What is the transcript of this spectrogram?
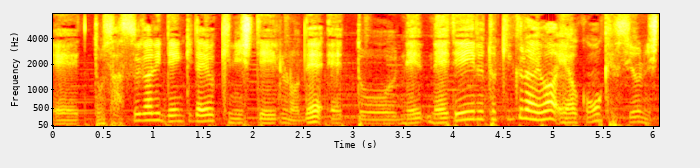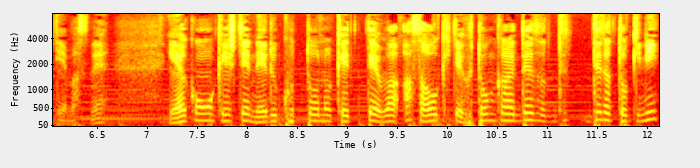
えー、っと、さすがに電気代を気にしているので、えー、っと、ね、寝ている時ぐらいはエアコンを消すようにしていますね。エアコンを消して寝ることの欠点は朝起きて布団から出た、出た時に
